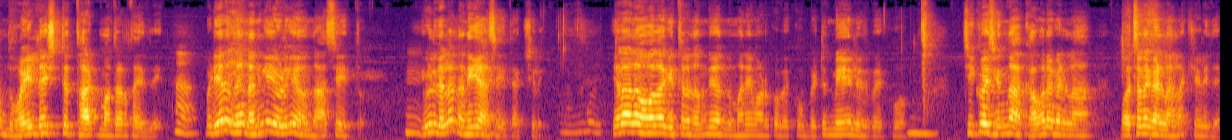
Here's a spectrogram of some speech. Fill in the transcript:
ಒಂದು ವೈಲ್ಡೆಸ್ಟ್ ಥಾಟ್ ಮಾತಾಡ್ತಾ ಇದ್ವಿ. ಬಟ್ ಏನಂದ್ರೆ ನನಗೆ ಇವಳಿಗೆ ಒಂದು ಆಸೆ ಇತ್ತು. ಇವಳಿಗೆಲ್ಲ ನನಗೆ ಆಸೆ ಇತ್ತು ಆ್ಯಕ್ಚುಲಿ ಎಲ್ಲ ನಾವು ಹೋದಾಗ ಈ ಥರ ನಮ್ಮದೇ ಒಂದು ಮನೆ ಮಾಡ್ಕೋಬೇಕು ಬೆಟ್ಟದ ಮೇಲೆ ಇರಬೇಕು ಚಿಕ್ಕ ವಯಸ್ಸಿಂದ ಆ ಕವನಗಳನ್ನ ವಚನಗಳನ್ನೆಲ್ಲ ಕೇಳಿದೆ.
